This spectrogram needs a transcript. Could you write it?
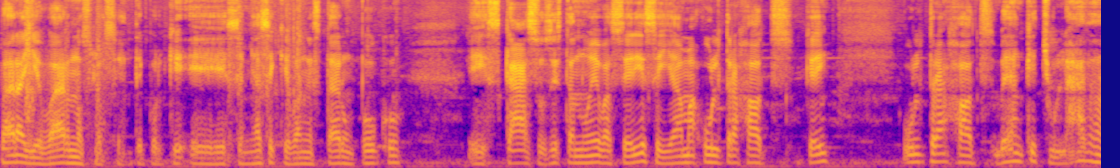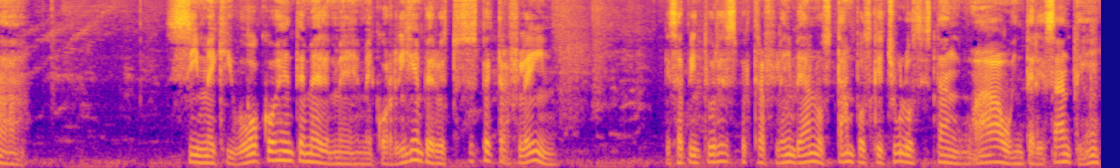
para llevárnoslo gente porque eh, se me hace que van a estar un poco escasos. Esta nueva serie se llama Ultra Hots Ultra Hots vean qué chulada. Si me equivoco gente me, me, me corrigen pero esto es Spectra Flame esa pintura es Spectra Flame. Vean los tampos, qué chulos están. Wow, interesante. ¿eh?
